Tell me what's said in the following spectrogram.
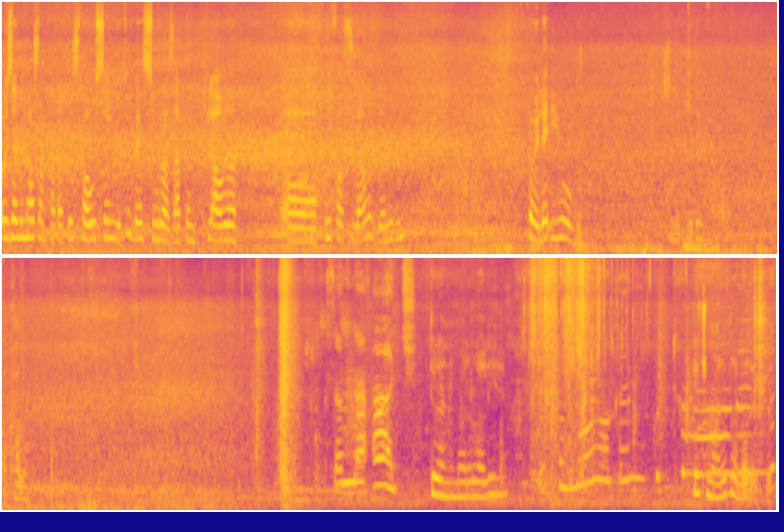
O yüzden dedim Hasan patates tavuğu sen götür. Ben sonra zaten pilavı e, kuru fasulye alır gelirim. Öyle iyi oldu. Şimdi gidip bakalım. Sana aç. Dur annem marul alayım. Kutamakan, Geç marul da var evde.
